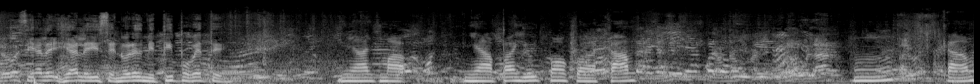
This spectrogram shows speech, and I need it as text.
luego si ya le, ya le dice, no eres mi tipo, vete. nhà mà nhà pa yu con con cam ừ, cam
